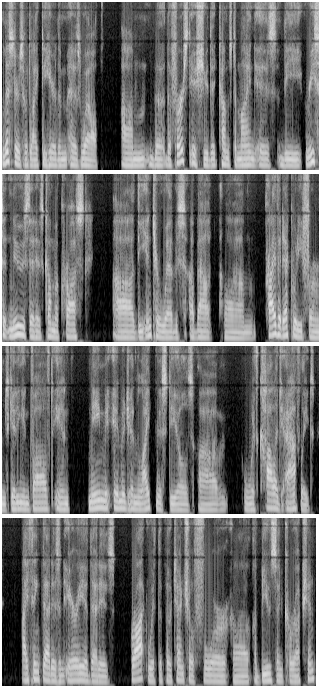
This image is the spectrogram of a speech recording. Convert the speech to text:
listeners would like to hear them as well. Um, the the first issue that comes to mind is the recent news that has come across uh, the interwebs about um, private equity firms getting involved in name, image, and likeness deals um, with college athletes. I think that is an area that is fraught with the potential for uh, abuse and corruption,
